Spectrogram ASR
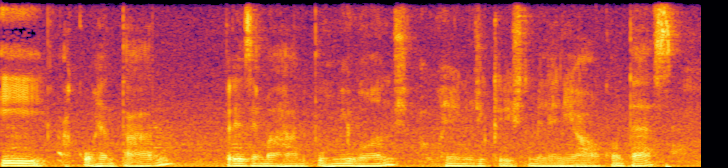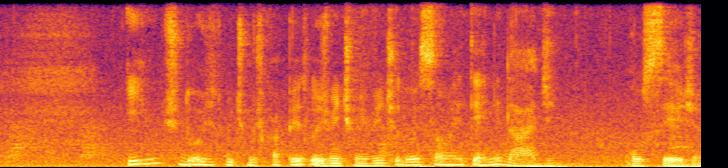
e acorrentado, preso e amarrado por mil anos. O reino de Cristo milenial acontece. E os dois últimos capítulos, 21 e 22, são a eternidade. Ou seja,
